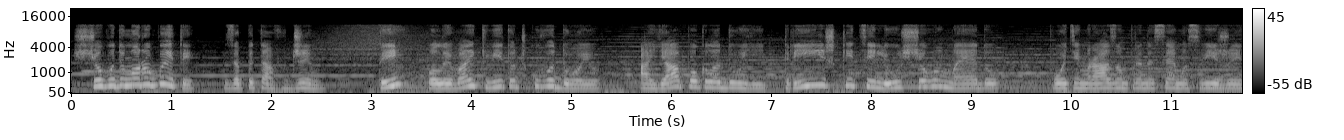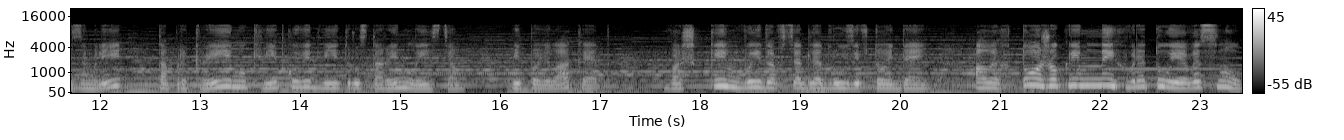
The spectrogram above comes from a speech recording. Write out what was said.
Що будемо робити? запитав Джим. Ти поливай квіточку водою, а я покладу їй трішки цілющого меду. Потім разом принесемо свіжої землі та прикриємо квітку від вітру старим листям, відповіла Кет. Важким видався для друзів той день, але хто ж окрім них врятує весну?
